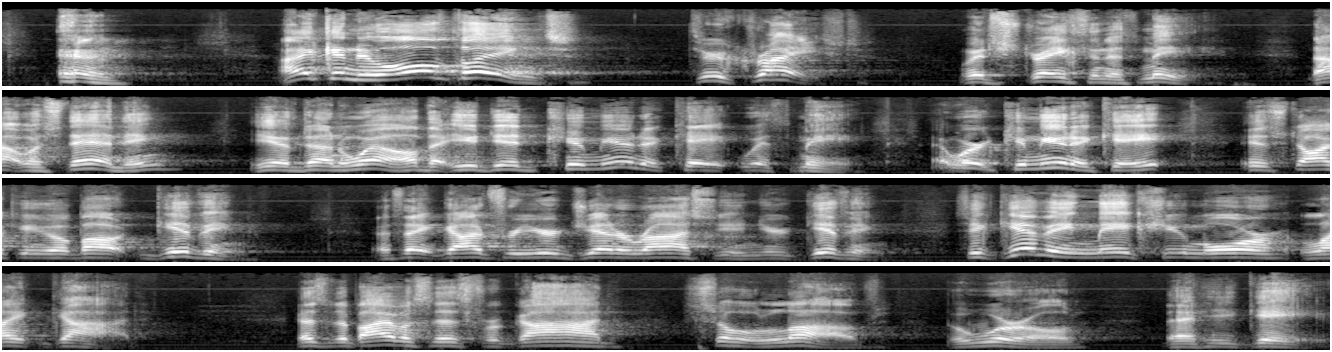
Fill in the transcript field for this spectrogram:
I can do all things through Christ, which strengtheneth me. Notwithstanding, ye have done well that you did communicate with me. That word communicate is talking about giving. I thank God for your generosity and your giving. See, giving makes you more like God. As the Bible says, for God so loved the world that he gave.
